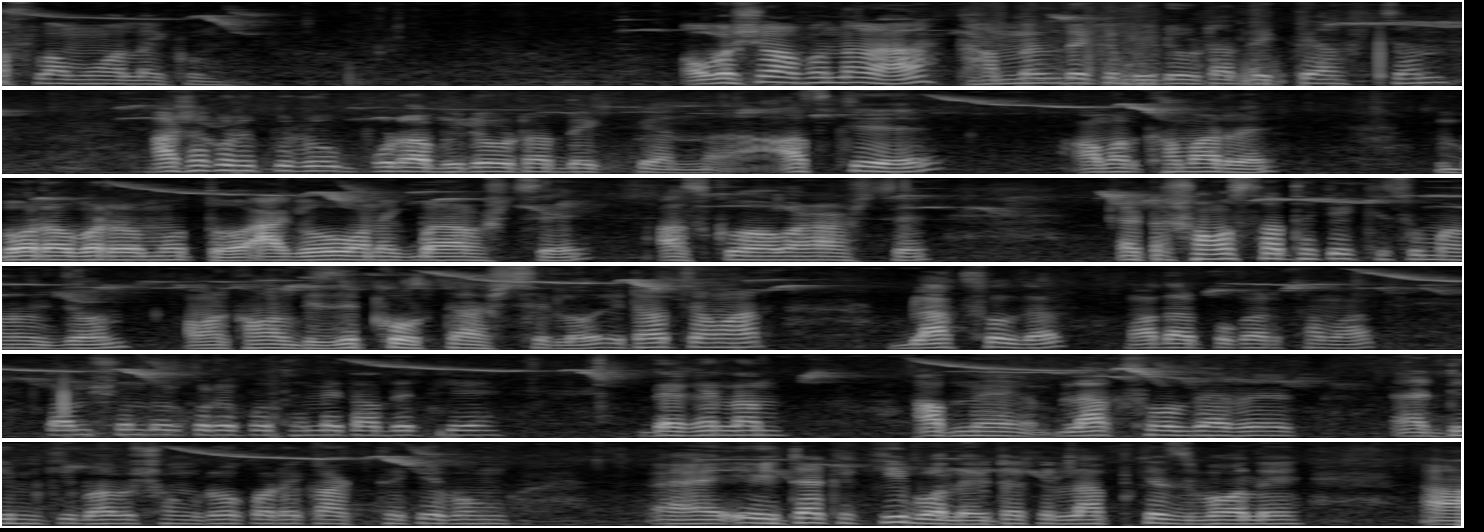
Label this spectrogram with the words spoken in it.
আসসালামু আলাইকুম। অবশ্যই আপনারা থাম্বনেল দেখে ভিডিওটা দেখতে আসছেন। আশা করি পুরো ভিডিওটা দেখবেন। আজকে আমার খামারে বরাবরের মতো আগেও অনেকবার আসছে, আজকেও আবার আসছে। একটা সংস্থা থেকে কিছু মানুষজন আমার খামার ভিজিট করতে আসছিল। এটা হচ্ছে আমার ব্ল্যাক সোলজার মাদার পোকার খামার। তো আমি সুন্দর করে প্রথমে তাদেরকে দেখালাম আপনি ব্ল্যাক সোলজারের ডিম কীভাবে সংগ্রহ করে, কাঠ থেকে এবং এইটাকে কি বলে? এটাকে লাভ কেজ বলে।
